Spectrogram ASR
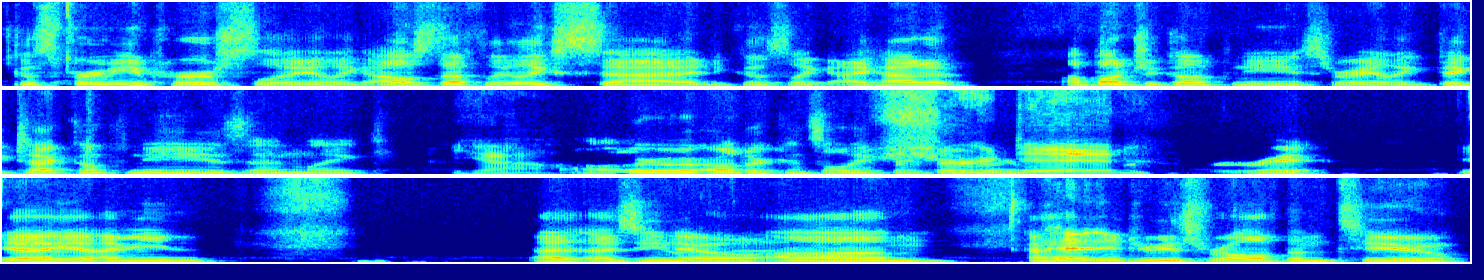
because for me personally, like I was definitely like sad because like I had a, a bunch of companies, right? Like big tech companies and like Yeah. other other consulting firms. sure did. right? Yeah, yeah. I mean, as, as you know, um, I had interviews for all of them too.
